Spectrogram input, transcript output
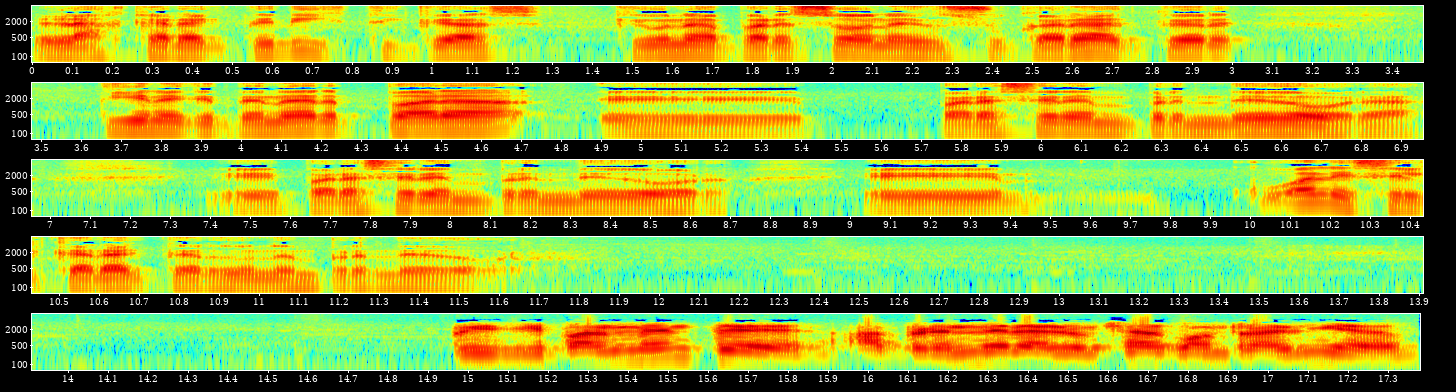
las características que una persona en su carácter tiene que tener para, eh, para ser emprendedora, eh, para ser emprendedor. Eh, ¿Cuál es el carácter de un emprendedor? Principalmente aprender a luchar contra el miedo.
